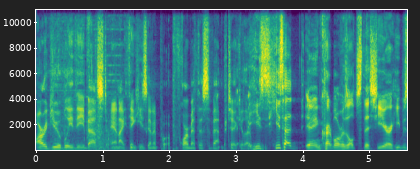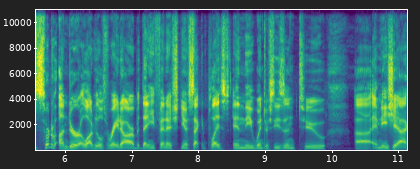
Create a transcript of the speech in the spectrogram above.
arguably the best, and I think he's going to perform at this event in particular. He's he's had uh, incredible results this year. He was sort of under a lot of people's radar, but then he finished you know second place in the winter season to uh, Amnesiac,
